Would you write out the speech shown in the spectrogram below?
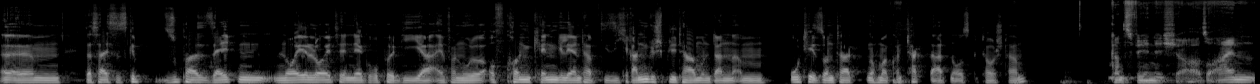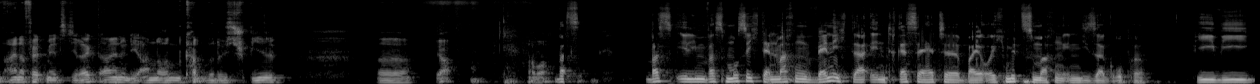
Ähm, das heißt, es gibt super selten neue Leute in der Gruppe, die ihr einfach nur auf Con kennengelernt habt, die sich rangespielt haben und dann am OT-Sonntag nochmal Kontaktdaten ausgetauscht haben. Ganz wenig, ja. Also ein, einer fällt mir jetzt direkt ein und die anderen kannten wir durchs Spiel. Äh, ja. Aber was, was, ihr Lieben, was muss ich denn machen, wenn ich da Interesse hätte, bei euch mitzumachen in dieser Gruppe? Wie, wie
